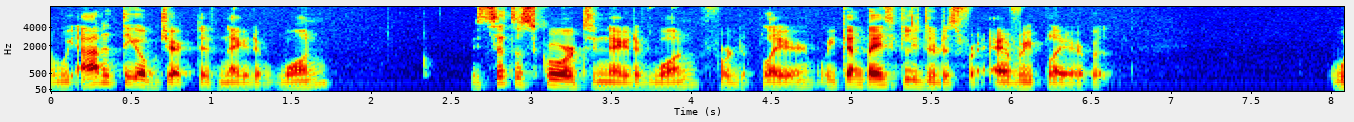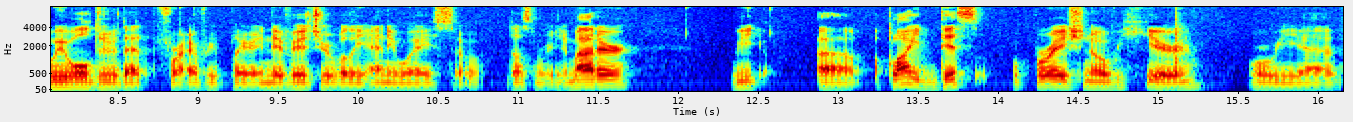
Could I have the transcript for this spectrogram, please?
we added the objective negative 1. We set the score to negative 1 for the player. We can basically do this for every player, but we will do that for every player individually anyway, so it doesn't really matter. We uh, apply this operation over here, where we have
